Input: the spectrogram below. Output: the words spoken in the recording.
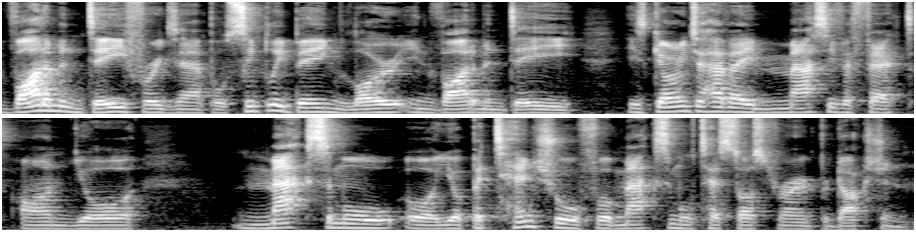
Vitamin D, for example, simply being low in vitamin D is going to have a massive effect on your maximal or your potential for maximal testosterone production.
